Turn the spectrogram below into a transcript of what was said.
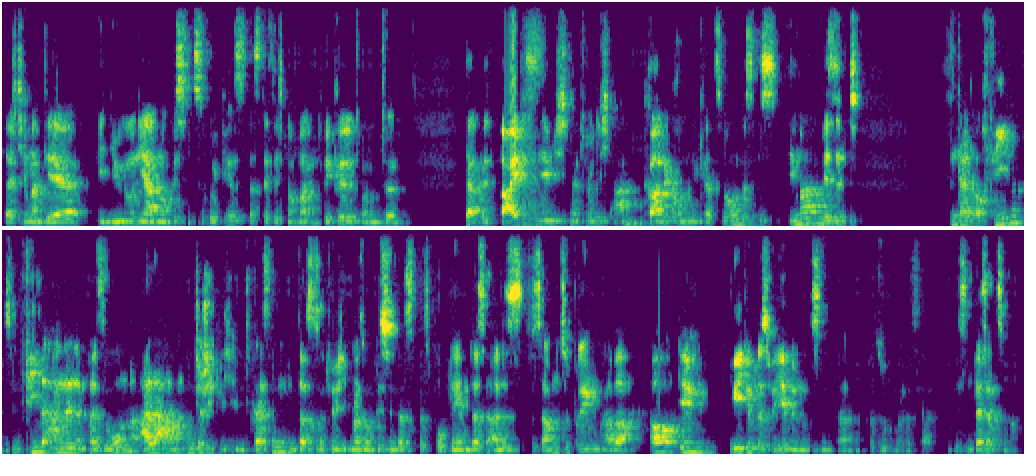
vielleicht jemand, der in jüngeren Jahren noch ein bisschen zurück ist, dass der sich nochmal entwickelt und ähm, ja, beides nehme ich natürlich an, gerade Kommunikation, das ist immer, wir sind, sind halt auch viele, sind viele handelnde Personen, alle haben unterschiedliche Interessen und das ist natürlich immer so ein bisschen das, das Problem, das alles zusammenzubringen, aber auch auf dem Medium, das wir hier benutzen, ähm, versuchen wir das ja ein bisschen besser zu machen.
